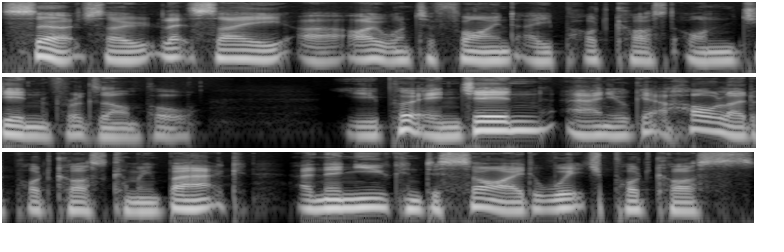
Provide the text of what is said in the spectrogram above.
search. So let's say uh, I want to find a podcast on gin, for example. You put in gin and you'll get a whole load of podcasts coming back, and then you can decide which podcast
